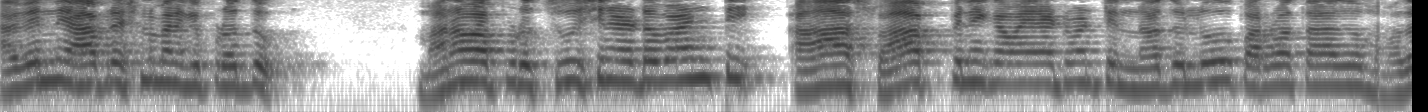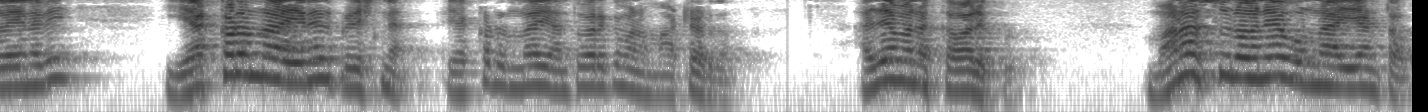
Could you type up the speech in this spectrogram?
అవన్నీ ఆ ప్రశ్నలు మనకి ఇప్పుడు వద్దు మనం అప్పుడు చూసినటువంటి ఆ స్వాప్నికమైనటువంటి నదులు పర్వతాలు మొదలైనవి ఎక్కడున్నాయి అనేది ప్రశ్న. ఎక్కడున్నాయి ఎంతవరకు మనం మాట్లాడదాం. అదే మనకు కావాలి ఇప్పుడు. మనస్సులోనే ఉన్నాయి అంటాం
